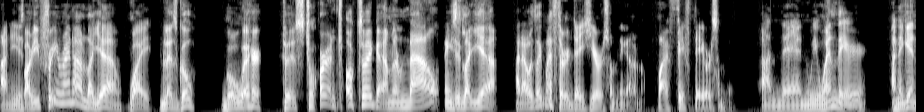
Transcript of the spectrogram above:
and he's, Are you free right now? I'm like, Yeah, why? Let's go. Go where? To the store and talk to a guy. I'm like, Now? And he's like, Yeah. And I was like my third day here or something. I don't know, my fifth day or something. And then we went there. And again,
